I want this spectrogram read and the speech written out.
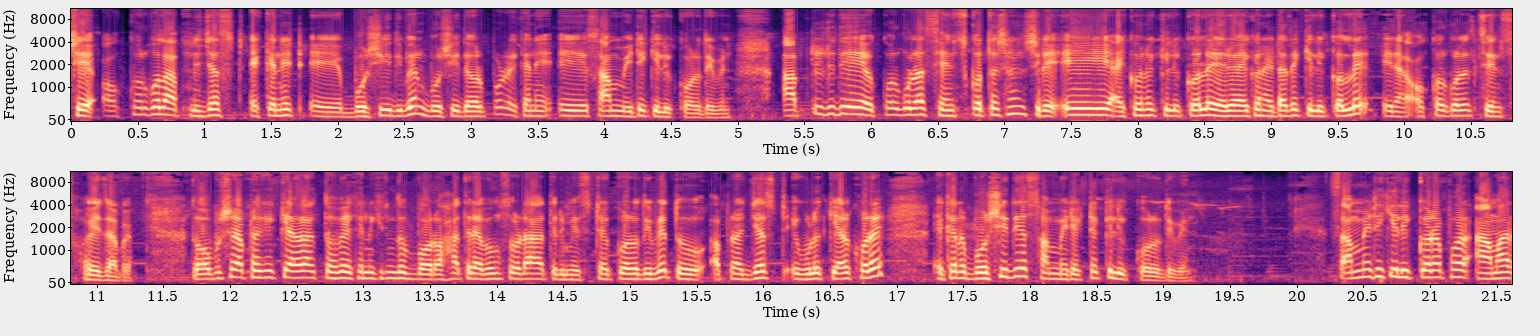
সে অক্ষরগুলো আপনি জাস্ট এখানে বসিয়ে দিবেন। বসিয়ে দেওয়ার পর এখানে এই সাবমিটে ক্লিক করে দেবেন। আপনি যদি এই অক্ষরগুলো চেঞ্জ করতে চান, সেটা এই আইকনে ক্লিক করলে এর আইকন এটাতে ক্লিক করলে এই অক্ষরগুলো চেঞ্জ হয়ে যাবে। তো অবশ্যই আপনাকে কেয়ার রাখতে হবে, এখানে কিন্তু বড় হাতের এবং ছোটো হাতের মিস্টেক করে দিবে। তো আপনার জাস্ট এগুলো কেয়ার করে এখানে বসিয়ে দিয়ে সাবমিট একটা ক্লিক করে দিবেন। সাবমিটে ক্লিক করার পর আমার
